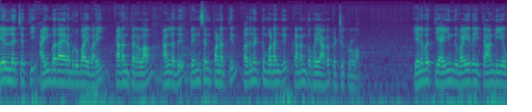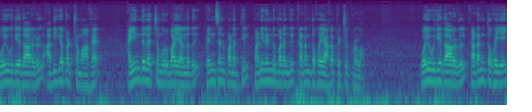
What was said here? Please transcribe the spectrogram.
ஏழு லட்சத்தி ஐம்பதாயிரம் ரூபாய் வரை கடன் பெறலாம் அல்லது பென்ஷன் பணத்தில் பதினெட்டு மடங்கு கடன் தொகையாக பெற்றுக்கொள்ளலாம். எழுபத்தி ஐந்து வயதை தாண்டிய ஓய்வூதியதாரர்கள் அதிகபட்சமாக ஐந்து லட்சம் ரூபாய் அல்லது பென்ஷன் பணத்தில் பன்னிரெண்டு மடங்கு கடன் தொகையாக பெற்றுக்கொள்ளலாம். ஓய்வூதியதாரர்கள் கடன் தொகையை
